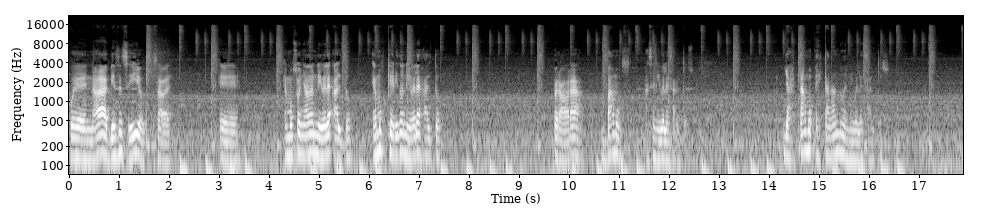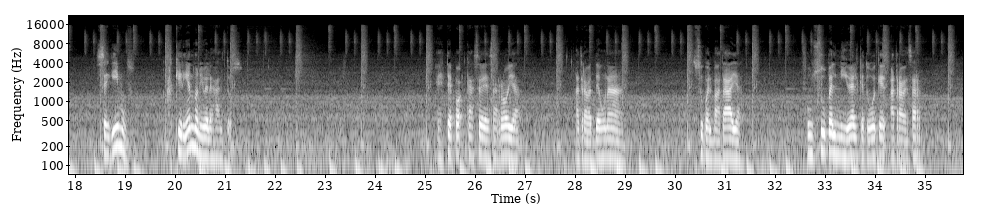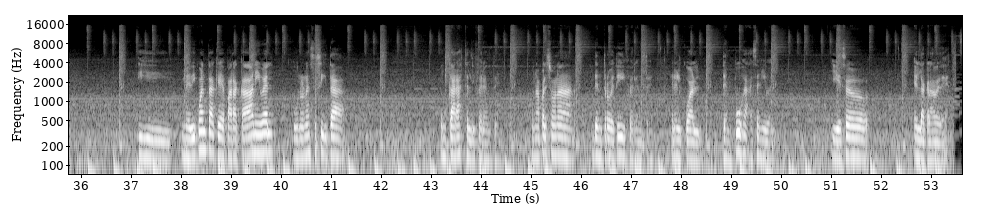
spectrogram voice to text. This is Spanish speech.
Pues nada, es bien sencillo, ¿sabes? Eh, hemos soñado en niveles altos, hemos querido niveles altos, pero ahora vamos hacia niveles altos. Ya estamos escalando en niveles altos. Seguimos adquiriendo niveles altos. Este podcast se desarrolla a través de una super batalla, un super nivel que tuve que atravesar. Y me di cuenta que para cada nivel uno necesita un carácter diferente, una persona dentro de ti diferente, en el cual te empuja a ese nivel. Y eso es la clave de esto.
